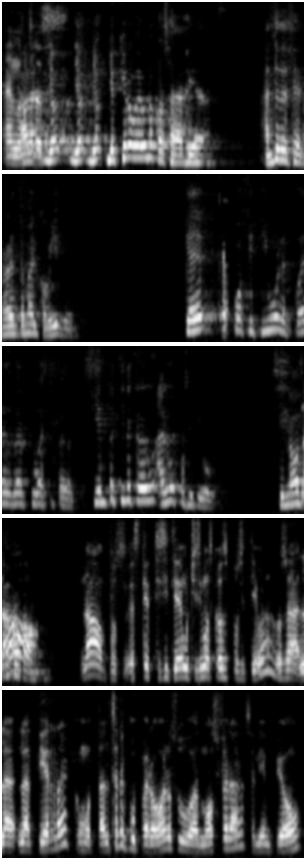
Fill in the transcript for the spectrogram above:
A Ahora, yo, yo, yo, yo quiero ver una cosa, así, antes de cerrar el tema del COVID, güey. ¿Qué positivo le puedes ver tú a este pedo? Siempre tiene que haber algo positivo, güey. Si no, está No. No, pues es que sí tiene muchísimas cosas positivas. O sea, la, la Tierra como tal se recuperó en su atmósfera, se limpió. O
